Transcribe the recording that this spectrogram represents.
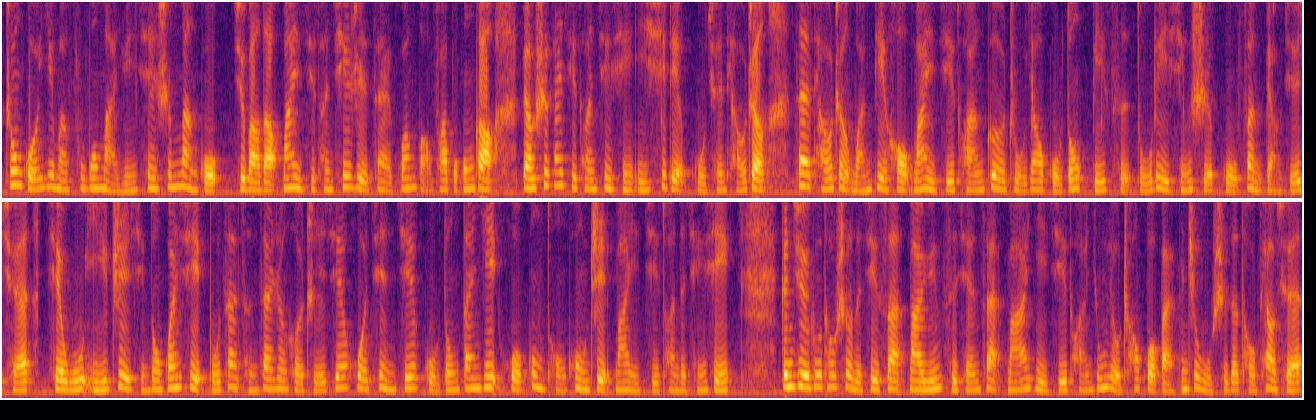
中国亿万富翁马云现身曼谷。据报道，蚂蚁集团七日在官网发布公告，表示该集团进行一系列股权调整，在调整完毕后，蚂蚁集团各主要股东彼此独立行使股份表决权，且无一致行动关系，不再存在任何直接或间接股东单一或共同控制蚂蚁集团的情形。根据路透社的计算，马云此前在蚂蚁集团拥有超过百分之五十的投票权，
